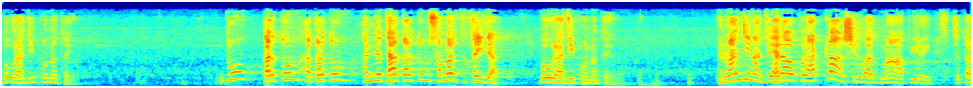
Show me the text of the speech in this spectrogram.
બહુ રાજીપો ન થયો. તું કરતું અકર્તુમ, અન્યથા કરતું સમર્થ થઈ જા. બહુ રાજીપો ન થયો. હનુમાનજીના ચહેરા ઉપર આટલા આશીર્વાદમાં આપી રહી. છતાં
